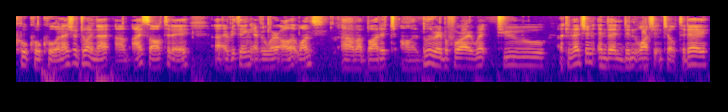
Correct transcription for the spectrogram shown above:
Cool, cool, cool. And as you're doing that, um, I saw today uh, Everything Everywhere All at Once. Um, I bought it on Blu-ray before I went to a convention, and then didn't watch it until today.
